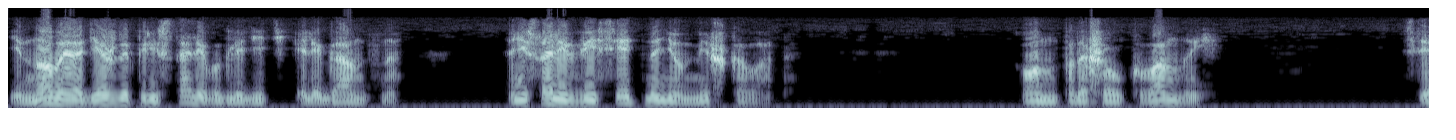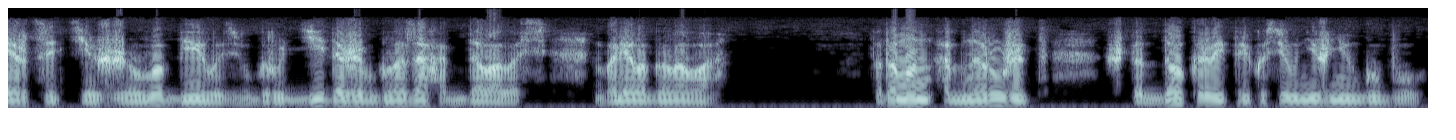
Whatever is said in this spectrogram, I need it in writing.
и новые одежды перестали выглядеть элегантно. Они стали висеть на нем мешковато. Он подошел к ванной. Сердце тяжело билось в груди, даже в глазах отдавалось, болела голова. Потом он обнаружит, что до прикусил нижнюю губу.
